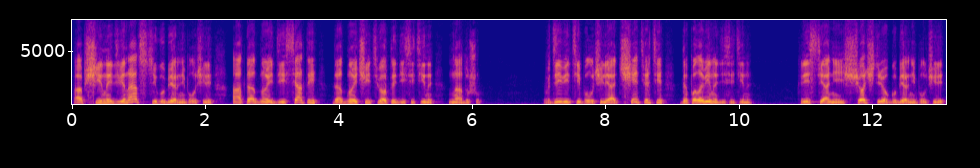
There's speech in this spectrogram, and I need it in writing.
Общины 12 губерний получили от 1 десятой до 1 четвертой десятины на душу. В девяти получили от четверти до половины десятины. Крестьяне еще четырех губерний получили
